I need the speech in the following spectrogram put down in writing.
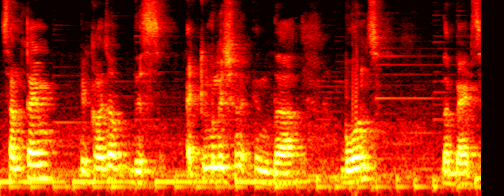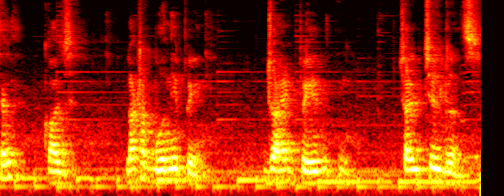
Sometimes because of this accumulation in the bones, the bed cells cause lot of bony pain, joint pain in child children's.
